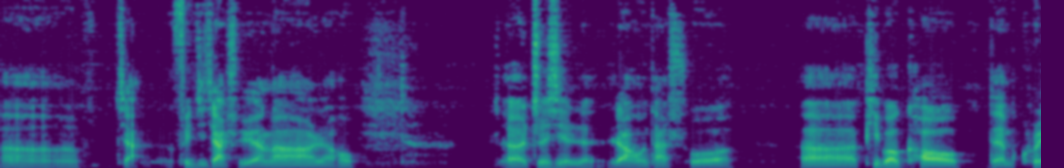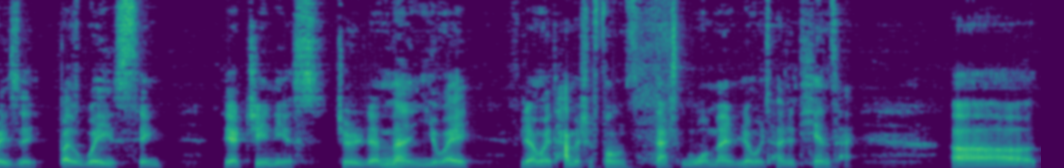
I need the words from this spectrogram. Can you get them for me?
呃驾飞机驾驶员啦，然后呃这些人，然后他说，呃，people call them crazy，but we think they're genius，就是人们以为认为他们是疯子，但是我们认为他是天才。呃，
